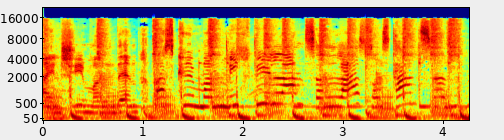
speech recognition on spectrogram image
Einschimmernden, was kümmern mich die Lanzen? Lass uns tanzen.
